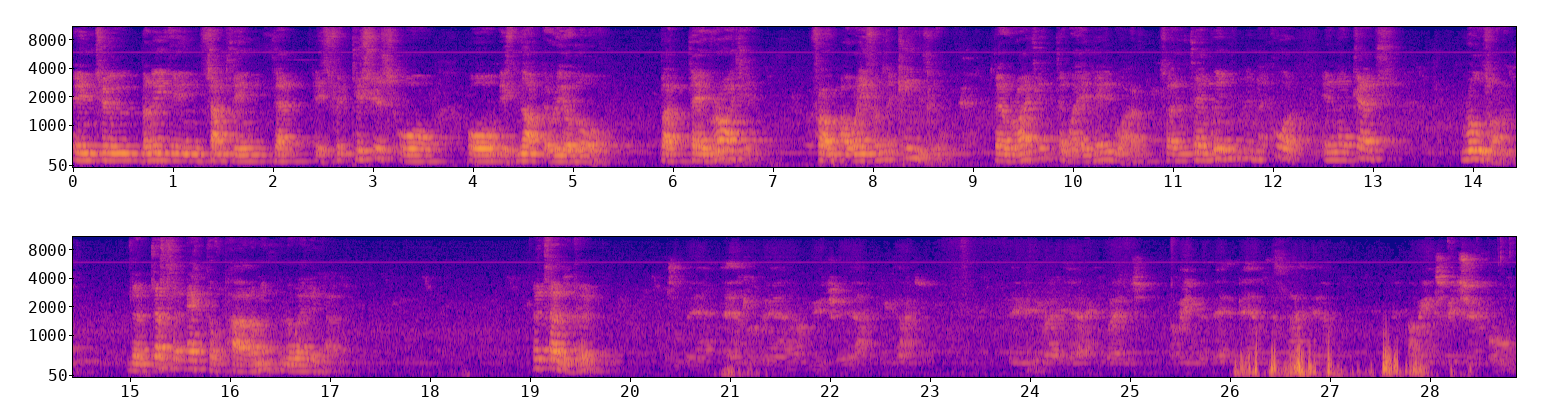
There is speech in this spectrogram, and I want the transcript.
into believing something that is fictitious or, or is not the real law. But they write it from away from the king's law. They write it the way they want so that they win in the court, and the judge rules on it. They're just an act of parliament and the way they go. That's how they do it. It'll be, it'll be a mutual, yeah, exactly. The- the- yeah, but, I mean, at the end of the day, yeah. I mean, to be truthful,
